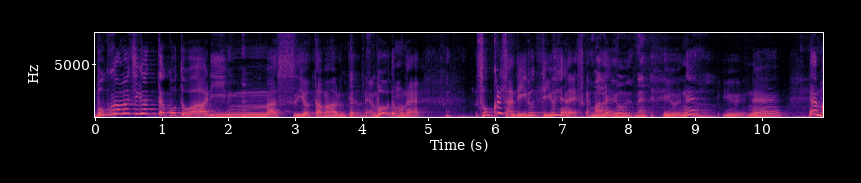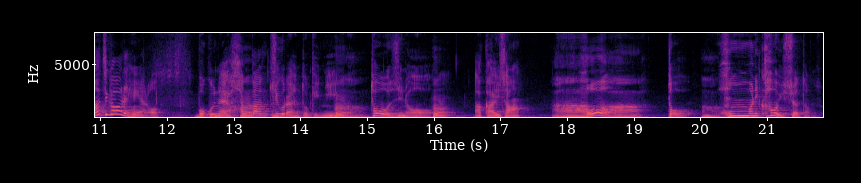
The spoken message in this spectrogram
僕が間違ったことはありますよ。多分あるけどね。もうでもねそっくりさんでいるって言うじゃないですか、まあね。言うよね。言うよね、言うよね。いや間違われへんやろ？僕ね二十歳ぐらいの時に、当時うのん。赤井さん。あほう。あと、ほんまに顔一緒やったんですよ。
